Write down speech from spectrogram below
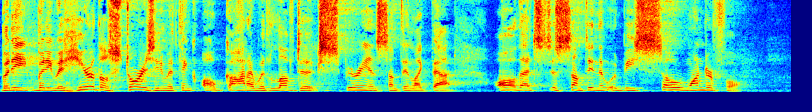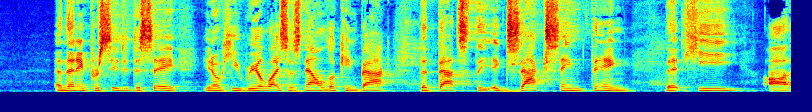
But he, but he would hear those stories and he would think, oh God, I would love to experience something like that. Oh, that's just something that would be so wonderful. And then he proceeded to say, you know, he realizes now looking back that that's the exact same thing that he uh,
